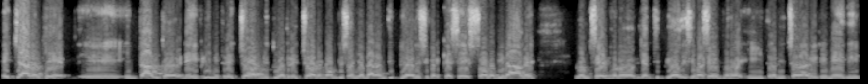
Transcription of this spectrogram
È chiaro che eh, intanto nei primi tre giorni, due o tre giorni, non bisogna dare antibiotici perché se è solo virale non servono gli antibiotici, ma servono i tradizionali rimedi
